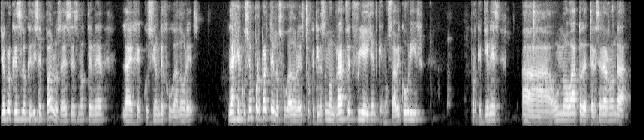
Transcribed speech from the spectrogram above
yo creo que es lo que dice Pablo, o sea, es, es no tener la ejecución de jugadores, la ejecución por parte de los jugadores, porque tienes un undrafted free agent que no sabe cubrir, porque tienes a un novato de tercera ronda.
